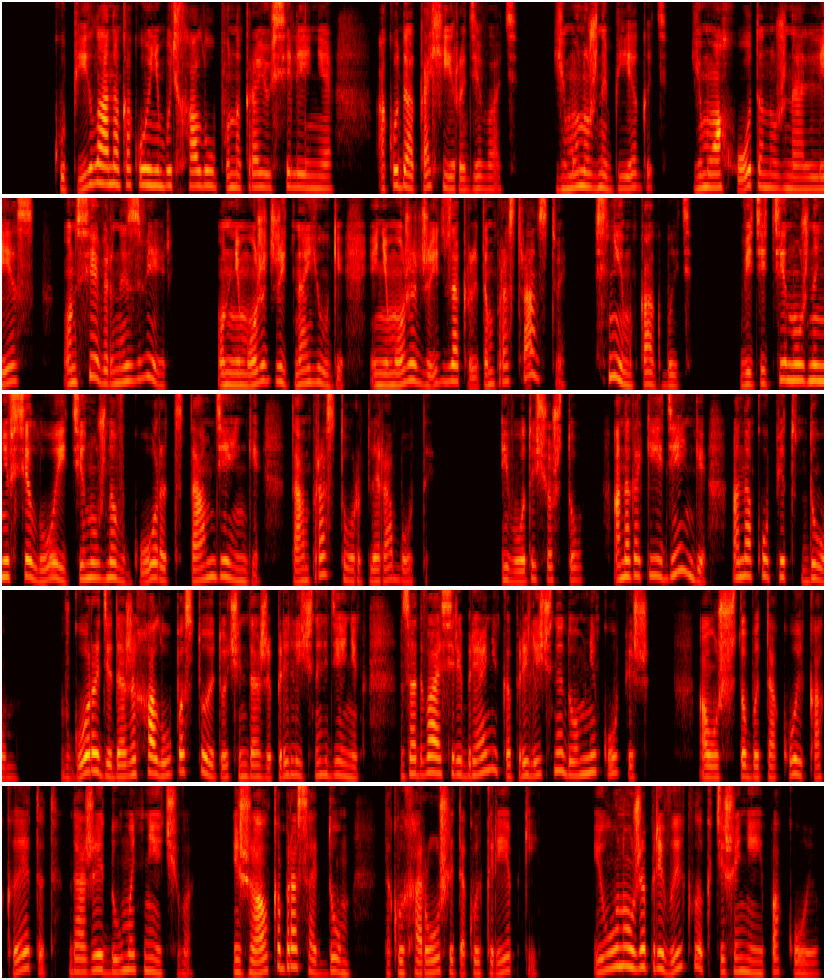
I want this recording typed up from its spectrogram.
Купила она какую-нибудь халупу на краю селения — а куда Кахира девать? Ему нужно бегать, ему охота нужна, лес. Он северный зверь. Он не может жить на юге и не может жить в закрытом пространстве. С ним как быть? Ведь идти нужно не в село, идти нужно в город, там деньги, там простор для работы. И вот еще что. А на какие деньги она купит дом? В городе даже халупа стоит очень даже приличных денег. За два серебряника приличный дом не купишь. А уж чтобы такой, как этот, даже и думать нечего. И жалко бросать дом, такой хороший, такой крепкий. И Уна уже привыкла к тишине и покою.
